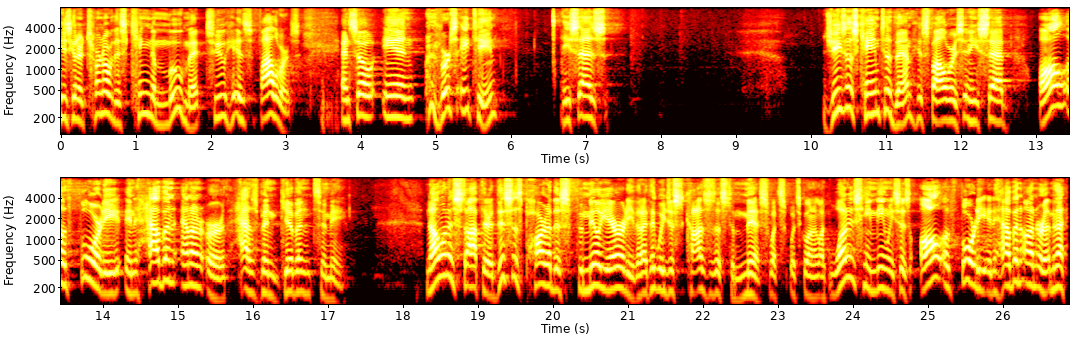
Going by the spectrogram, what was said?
he's going to turn over this kingdom movement to his followers. And so in verse 18, he says, Jesus came to them, his followers, and he said, All authority in heaven and on earth has been given to me. Now, I want to stop there. This is part of this familiarity that I think we just causes us to miss what's, what's going on. Like, what does he mean when he says, all authority in heaven on earth? I mean, that,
